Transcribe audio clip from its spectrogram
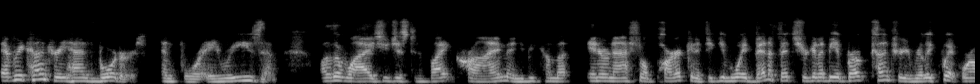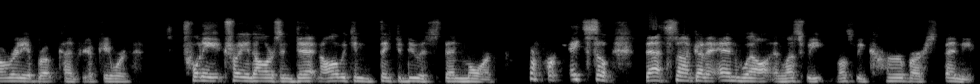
every country has borders and for a reason. Otherwise, you just invite crime and you become an international park. And if you give away benefits, you're going to be a broke country really quick. We're already a broke country. Okay, we're $28 trillion in debt, and all we can think to do is spend more. right? So that's not going to end well unless we unless we curb our spending.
